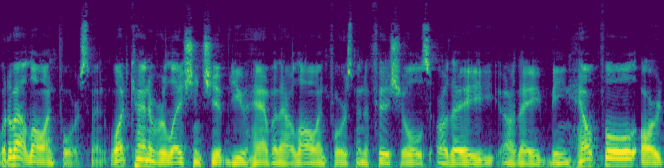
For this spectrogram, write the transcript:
What about law enforcement? What kind of relationship do you have with our law enforcement officials? Are they are they being helpful, or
